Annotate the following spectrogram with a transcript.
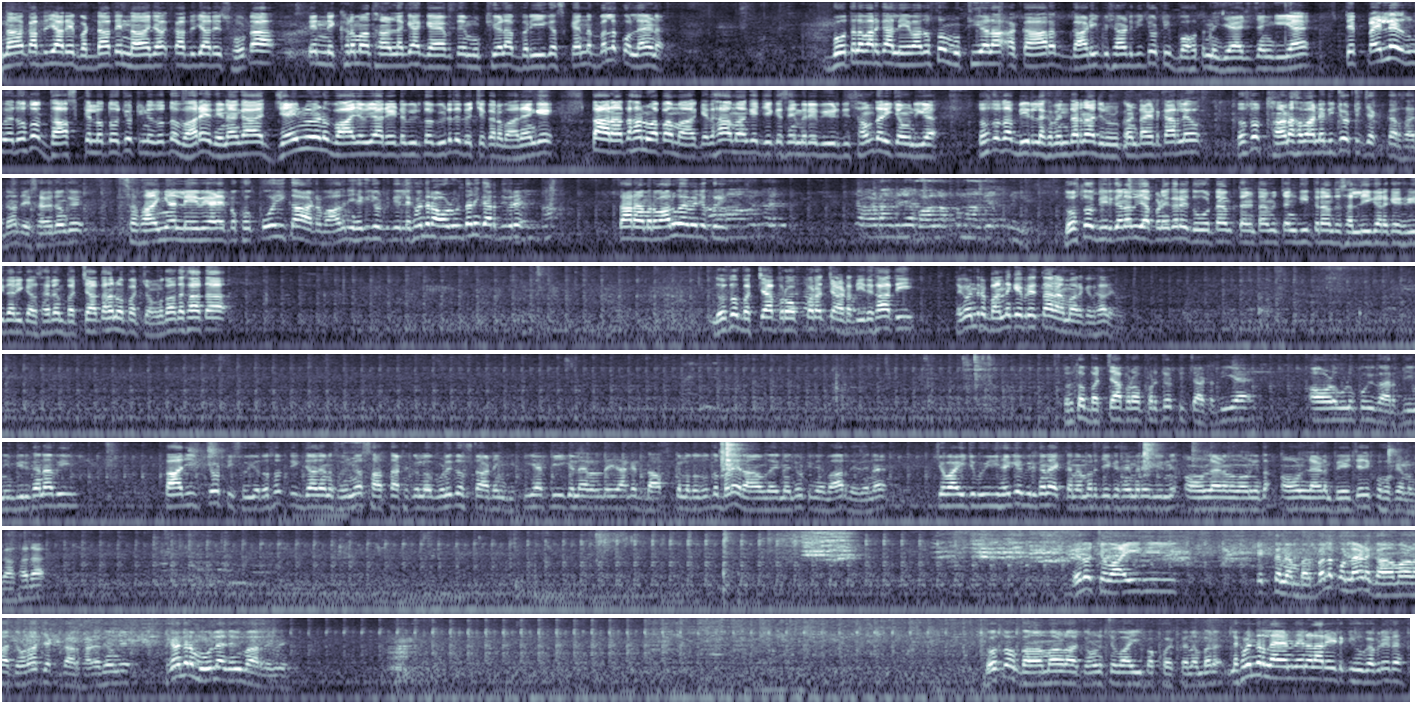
ਨਾ ਕੱਦ ਜਿਆਦੇ ਵੱਡਾ ਤੇ ਨਾ ਜਾ- ਕੱਦ ਜਿਆਦੇ ਛੋਟਾ। ਤੇ ਨਿਖੜਮਾ ਥਾਣ ਲੱਗਿਆ, ਗੈਪ ਤੇ ਮੁੱਠੀ ਵਾਲਾ ਬਰੀਕ ਸਕਿਨ ਬਿਲਕੁਲ ਲੈਣ ਬੋਤਲ ਵਰਗਾ ਲੇਵਾ ਦੋਸਤੋ, ਮੁੱਠੀ ਵਾਲਾ ਆਕਾਰ, ਗਾੜੀ ਪਿਛਾੜੀ ਦੀ ਝੋਟੀ ਬਹੁਤ ਨਜਾਇਜ਼ ਚੰਗੀ ਹੈ। ਤੇ ਪਹਿਲੇ ਸੂਏ ਦੋਸਤੋ 10 ਕਿਲੋ ਤੋਂ ਝੋਟੀ ਨੇ ਦੁੱਧ ਵਾਰੇ ਦੇਣਾਗਾ। ਜੈਨੂਇਨ ਵਾਜਬ ਜਾਂ ਰੇਟ ਵੀਰ ਤੋਂ ਵੀਡੀਓ ਦੇ ਵਿੱਚ ਕਰਵਾ ਦਿਆਂਗੇ। ਧਾਰਾਂ ਤੁਹਾਨੂੰ ਆਪਾਂ ਮਾਰ ਕੇ ਦਿਖਾਵਾਂਗੇ, ਜੇ ਕਿਸੇ ਮੇਰੇ ਵੀਰ ਦੀ ਸਮਝਦਾਰੀ ਚਾਹੁੰਦੀ ਆ। ਦੋਸਤੋ, ਤਾਂ ਵੀਰ ਲਖਵਿੰਦਰ ਨਾਲ ਜਰੂਰ ਕੰਟੈਕਟ ਕਰ ਲਿਓ। ਦੋਸਤੋ, ਥਾਣ ਹਵਾਨੇ ਦੀ ਝੋਟੀ ਚੈੱਕ ਕਰ ਸਕਦੇ ਹੋ, ਦੇਖ ਸਕਦੇ ਹੋਗੇ। ਸਫਾਈਆਂ ਲੇਵੇ ਵਾਲੇ ਪੱਖੋਂ ਕੋਈ ਘਾਟ ਬਾਦ ਨਹੀਂ ਹੈਗੀ ਝੋਟੀ ਦੀ। ਲਖਵਿੰਦਰ ਆਉਲ ਉਲ ਤਾਂ ਨਹੀਂ ਕਰਦੀ ਵੀਰੇ? ਧਾਰਾਂ ਮਰਵਾ ਲੂ ਐਵੇਂ ਜੋਕਰੀ ਚਾਰ ਡੰਗ ਜਿਹਾ ਬਾਲ ਲੱਤ ਮਾਰ ਆਪਣੀ। ਦੋਸਤੋ ਵੀਰ ਕਹਿੰਦਾ ਵੀ ਆਪਣੇ ਘਰੇ ਦੋ ਟਾਈਮ, ਤਿੰਨ ਟਾਈਮ ਚੰਗੀ ਤਰ੍ਹਾਂ ਤਸੱਲੀ ਕਰਕੇ ਖਰੀਦਦਾਰੀ ਕਰ ਸਕਦੇ ਹੋ। ਬੱਚਾ ਤੁਹਾਨੂੰ ਆਪਾਂ ਚੌਂਕਦਾ ਦਿਖਾਤਾ। ਦੋਸਤੋ ਬੱਚਾ ਪ੍ਰੋਪਰ ਝੱਟ ਦੀ ਦਿਖਾਤੀ ਲਖਵਿੰਦਰ ਬੰਨ ਕੇ ਵੀਰੇ ਧਾਰਾ ਮਾਰ ਕੇ ਦਿਖਾ ਦਿਓ। ਦੋਸਤੋ, ਬੱਚਾ ਪ੍ਰੋਪਰ ਝੋਟੀ ਚੱਟਦੀ ਹੈ, ਔਲ ਉਲ ਕੋਈ ਕਰਦੀ ਨਹੀਂ। ਵੀਰ ਕਹਿੰਦਾ ਵੀ ਤਾਜੀ ਝੋਟੀ ਸੂਈ ਆ ਦੋਸਤੋ, ਤੀਜਾ ਦਿਨ ਸੂਈ ਨੇ 7-8 ਕਿਲੋ ਬੁਲੀ ਤੋਂ ਸਟਾਰਟਿੰਗ ਕੀਤੀ ਹੈ ਪੀਕ ਲੈਵਲ ਤੇ ਜਾ ਕੇ 10 ਕਿਲੋ ਦਾ ਦੁੱਧ ਬੜੇ ਆਰਾਮਦਾਰੀ ਨਾਲ ਝੋਟੀ ਨੇ ਬਾਹਰ ਦੇ ਦੇਣਾ। ਚਵਾਈ ਚਬੂਈ ਦੀ ਹੈਗੀ ਵੀਰ ਕਹਿੰਦਾ ਇੱਕ ਨੰਬਰ, ਜੇ ਕਿਸੇ ਮੇਰੇ ਵੀਰ ਨੇ ਆਨਲਾਈਨ ਮੰਗਾਉਣੀ ਹੈ ਤਾਂ ਆਨਲਾਈਨ ਵੇਚੇ ਹੋ ਕੇ ਮੰਗਾ ਸਕਦਾ। ਇਹ ਤੋਂ ਚਵਾਈ ਦੀ ਇੱਕ ਨੰਬਰ ਬਿਲਕੁਲ ਲੈਣ ਗਾਂ ਵਾਲਾ ਚੋਣਾ ਚੈੱਕ ਕਰ ਸਕਦੇ ਹੋਗੇ ਕਹਿੰਦੇ ਮੂੰਹ ਲੈ ਜਾ ਵੀ ਮਾਰ ਦੇ ਵੀਰੇ। ਦੋਸਤੋ ਗਾਂ ਵਾਲਾ ਚੋਣ ਚਵਾਈ ਪੱਖੋਂ ਇੱਕ ਨੰਬਰ। ਲਖਵਿੰਦਰ ਲੈਣ ਦੇਣ ਵਾਲਾ ਰੇਟ ਕੀ ਹੋਊਗਾ ਵੀਰੇ ਦੀ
